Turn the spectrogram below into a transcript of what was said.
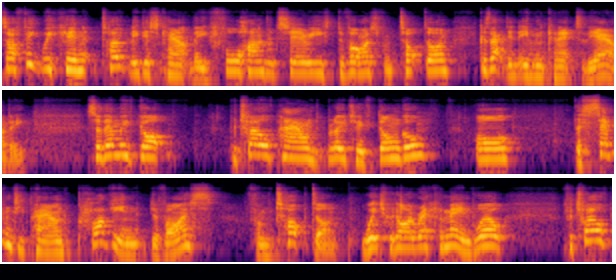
So I think we can totally discount the 400 series device from Topdon, because that didn't even connect to the Audi. So then we've got the 12 pound Bluetooth dongle, or the £70 plug-in device from Topdon. Which would I recommend? Well, for £12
